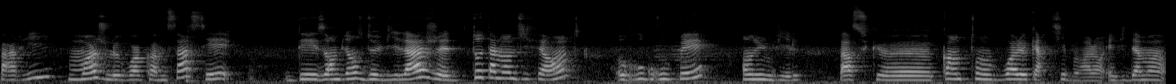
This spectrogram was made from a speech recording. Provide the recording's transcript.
Paris, moi je le vois comme ça, c'est des ambiances de village totalement différentes, regroupées en une ville. Parce que quand on voit le quartier, bon alors évidemment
